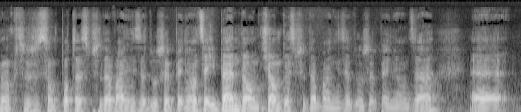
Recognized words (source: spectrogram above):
no, którzy są potem sprzedawani za duże pieniądze i będą ciągle sprzedawani za duże pieniądze. E,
